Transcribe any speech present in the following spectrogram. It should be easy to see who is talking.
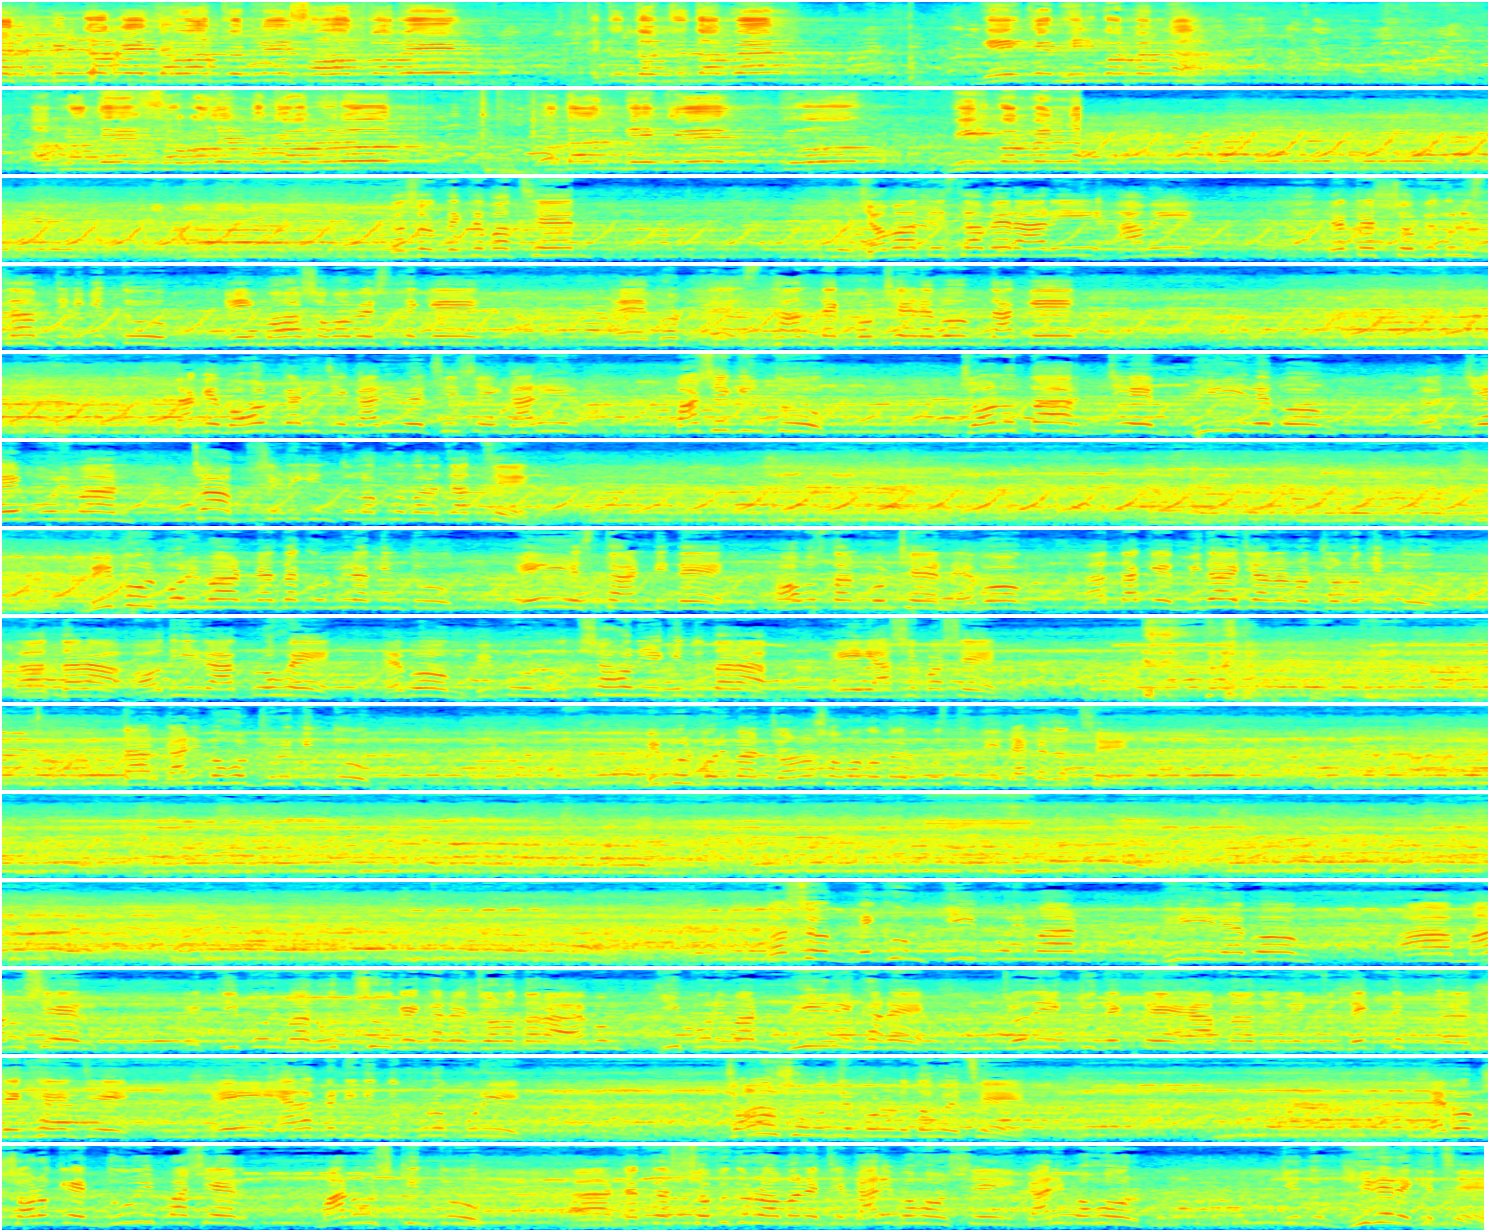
Speaker 1: নেতৃবৃন্দকে যাওয়ার জন্য সহজভাবে একটু ধৈর্য ধরবেন। গেটে ভিড় করবেন না। আপনাদের সকলের প্রতি অনুরোধ, প্রধান গেটে কেউ ভিড় করবেন না।
Speaker 2: দর্শক, দেখতে পাচ্ছেন? জামাত ইসলামের আরি আমির ডক্টর শফিকুল ইসলাম, তিনি কিন্তু এই মহাসমাবেশ থেকে স্থান ত্যাগ করছেন এবং তাকে তাকে বহনকারী যে গাড়ি রয়েছে, সেই গাড়ির পাশে কিন্তু জনতার যে ভিড় এবং যে পরিমাণ চাপ, সেটি কিন্তু লক্ষ্য করা যাচ্ছে। বিপুল পরিমাণ নেতাকর্মীরা কিন্তু এই স্থানটিতে অবস্থান করছেন এবং তাকে বিদায় জানানোর জন্য কিন্তু তারা অধীর আগ্রহে এবং বিপুল উৎসাহ নিয়ে কিন্তু তারা এই আশেপাশে তার গাড়িবহর জুড়ে কিন্তু বিপুল পরিমাণ জনসমাগমের উপস্থিতি দেখা যাচ্ছে। দর্শক, দেখুন কি পরিমাণ ভিড় এবং মানুষের কি পরিমাণ উৎসুক এখানে জনতারা এবং কি পরিমাণ ভিড় এখানে? যদি একটু দেখতে, আপনারা যদি একটু দেখতে দেখেন যে এই এলাকাটি কিন্তু পুরোপুরি জনসমুদ্রে পরিণত হয়েছে। এবং সড়কের দুই পাশের মানুষ কিন্তু ডক্টর শফিকুর রহমানের যে গাড়িবহর, সেই গাড়িবহর কিন্তু ঘিরে রেখেছে।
